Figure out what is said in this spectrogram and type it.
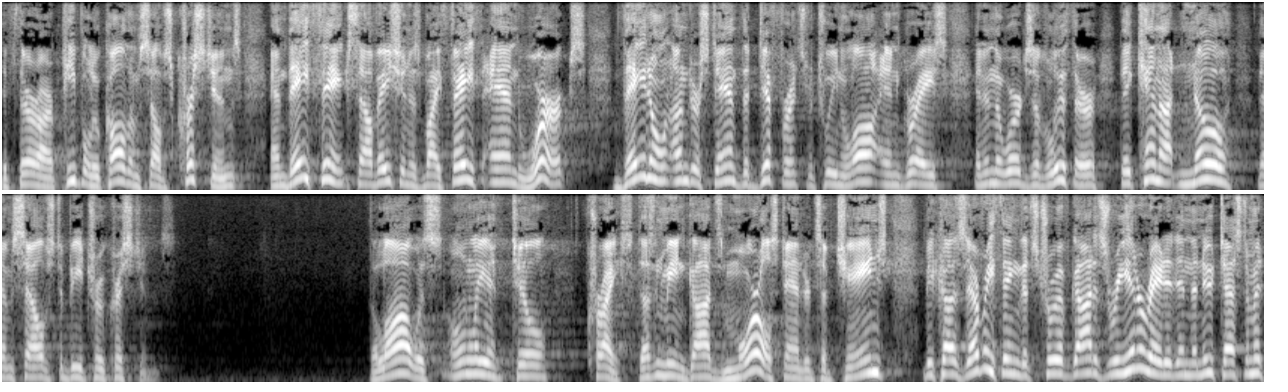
if there are people who call themselves Christians and they think salvation is by faith and works, they don't understand the difference between law and grace. And in the words of Luther, they cannot know themselves to be true Christians. The law was only until Christ. Doesn't mean God's moral standards have changed because everything that's true of God is reiterated in the New Testament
